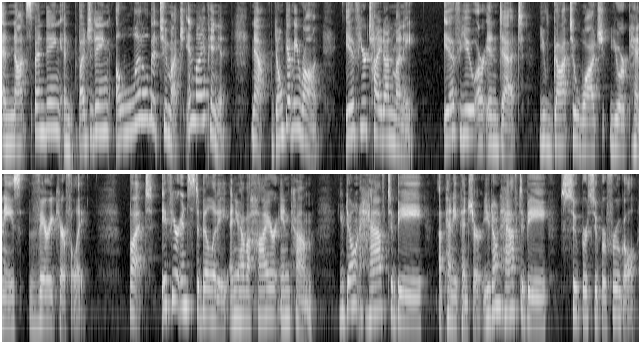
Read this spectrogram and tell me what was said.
and not spending and budgeting a little bit too much, in my opinion. Now, don't get me wrong. If you're tight on money, if you are in debt, you've got to watch your pennies very carefully. But if you're in stability and you have a higher income, you don't have to be a penny pincher. You don't have to be super, super frugal.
